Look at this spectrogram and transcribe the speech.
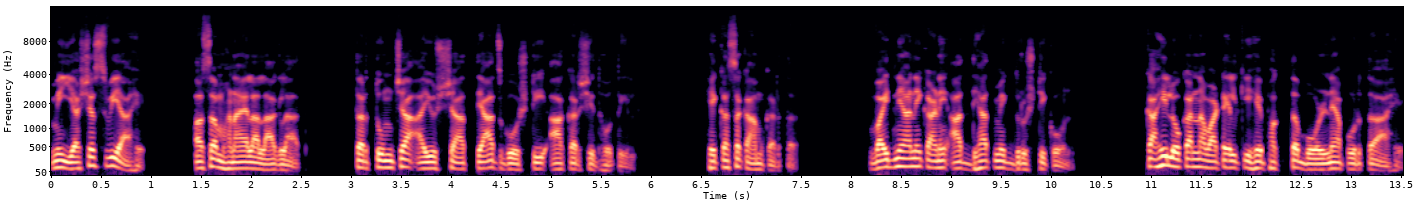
मी यशस्वी आहे असं म्हणायला लागलात तर तुमच्या आयुष्यात त्याच गोष्टी आकर्षित होतील. हे कसं काम करतं? वैज्ञानिक आणि आध्यात्मिक दृष्टिकोन. काही लोकांना वाटेल की हे फक्त बोलण्यापुरतं आहे.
